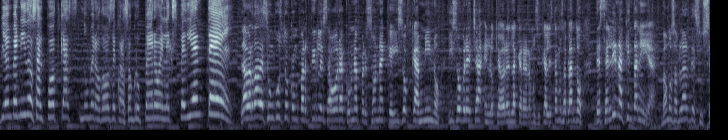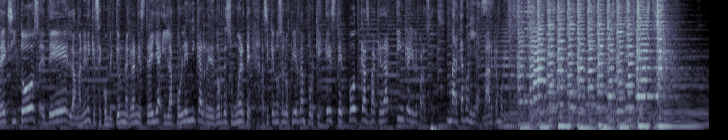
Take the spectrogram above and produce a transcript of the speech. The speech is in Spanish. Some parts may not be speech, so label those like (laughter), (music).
Bienvenidos al podcast número 2 de Corazón Grupero, El Expediente. La verdad es un gusto compartirles ahora con una persona que hizo camino, hizo brecha en lo que ahora es la carrera musical. Estamos hablando de Celina Quintanilla. Vamos a hablar de sus éxitos, de la manera en que se convirtió en una gran estrella y la polémica alrededor de su muerte. Así que no se lo pierdan porque este podcast va a quedar increíble para ustedes. Marca Morirás. Marca Morirás.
